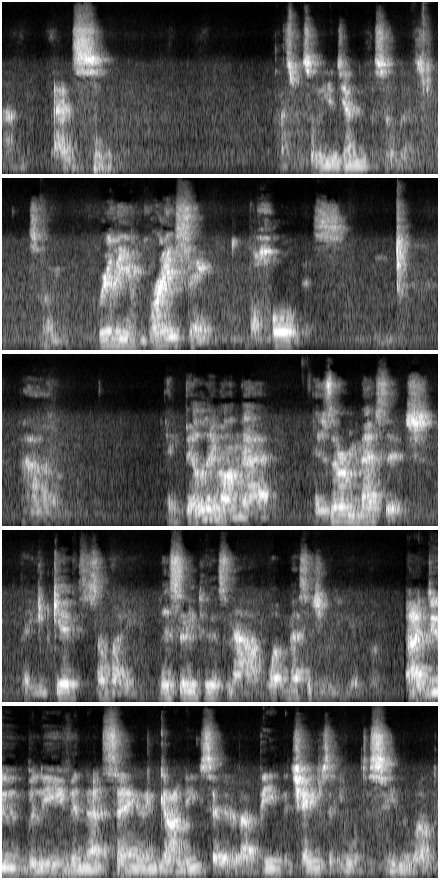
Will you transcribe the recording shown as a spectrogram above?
Um, that's that's what's on the agenda for Sobaz. So really embracing the wholeness. Um, and building on that, is there a message that you give to somebody listening to this now? What message would you give them? I do believe in that saying. I think Gandhi said it about being the change that you want to see in the world.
